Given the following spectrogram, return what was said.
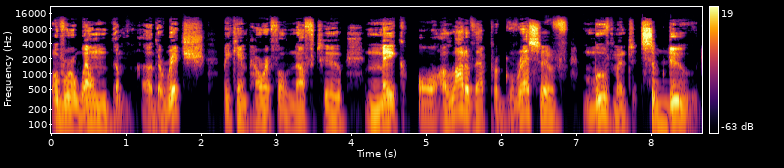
overwhelmed them. Uh, the rich became powerful enough to make all, a lot of that progressive movement subdued.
